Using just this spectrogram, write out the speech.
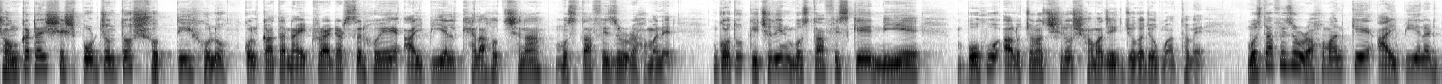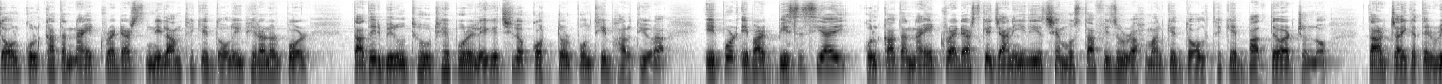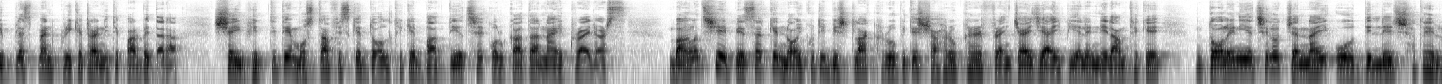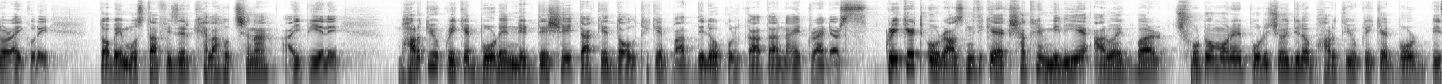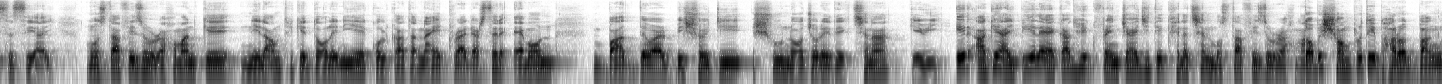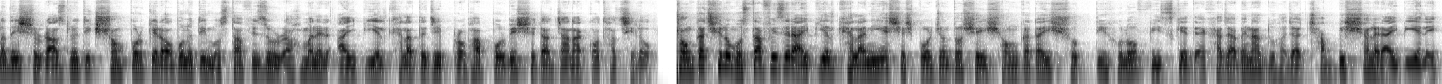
শঙ্কাটাই শেষ পর্যন্ত সত্যি হলো। কলকাতা নাইট রাইডার্সের হয়ে আইপিএল খেলা হচ্ছে না মুস্তাফিজুর রহমানের। গত কিছুদিন মুস্তাফিজকে নিয়ে বহু আলোচনা ছিল সামাজিক যোগাযোগ মাধ্যমে। মুস্তাফিজুর রহমানকে আইপিএলের দল কলকাতা নাইট রাইডার্স নিলাম থেকে দলই ফেরানোর পর তাদের বিরুদ্ধে উঠে পড়ে লেগেছিল কট্টরপন্থী ভারতীয়রা। এরপর এবার বিসিসিআই কলকাতা নাইট রাইডার্সকে জানিয়ে দিয়েছে মুস্তাফিজুর রহমানকে দল থেকে বাদ দেওয়ার জন্য। তার জায়গাতে রিপ্লেসমেন্ট ক্রিকেটার নিতে পারবে তারা। সেই ভিত্তিতে মোস্তাফিজকে দল থেকে বাদ দিয়েছে কলকাতা নাইট রাইডার্স। বাংলাদেশে এই পেসারকে নয় কোটি বিশ লাখ রুপিতে শাহরুখ খানের ফ্র্যাঞ্চাইজি আইপিএলের নিলাম থেকে দলে নিয়েছিল চেন্নাই ও দিল্লির সাথে লড়াই করে। তবে মোস্তাফিজের খেলা হচ্ছে না আইপিএলে ভারতীয় ক্রিকেট বোর্ডের নির্দেশেই তাকে দল থেকে বাদ দিল কলকাতা নাইট রাইডার্স। ক্রিকেট ও রাজনীতিকে একসাথে মিলিয়ে আরও একবার ছোট মনের পরিচয় দিল ভারতীয় ক্রিকেট বোর্ড বিসিসিআই। মোস্তাফিজুর রহমানকে নিলাম থেকে দলে নিয়ে কলকাতা নাইট রাইডার্সের এমন বাদ দেওয়ার বিষয়টি সুনজরে দেখছে না কেউই। এর আগে আইপিএলে একাধিক ফ্র্যাঞ্চাইজিতে খেলেছেন মোস্তাফিজুর রহমান। তবে সম্প্রতি ভারত বাংলাদেশ রাজনৈতিক সম্পর্কের অবনতি মোস্তাফিজুর রহমানের আইপিএল খেলাতে যে প্রভাব পড়বে সেটা জানা কথা ছিল। শঙ্কা ছিল মোস্তাফিজের আইপিএল খেলা নিয়ে। শেষ পর্যন্ত সেই শঙ্কাটাই সত্যি হলো, ফিজকে দেখা যাবে না দু হাজার ছাব্বিশ সালের আইপিএলে।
